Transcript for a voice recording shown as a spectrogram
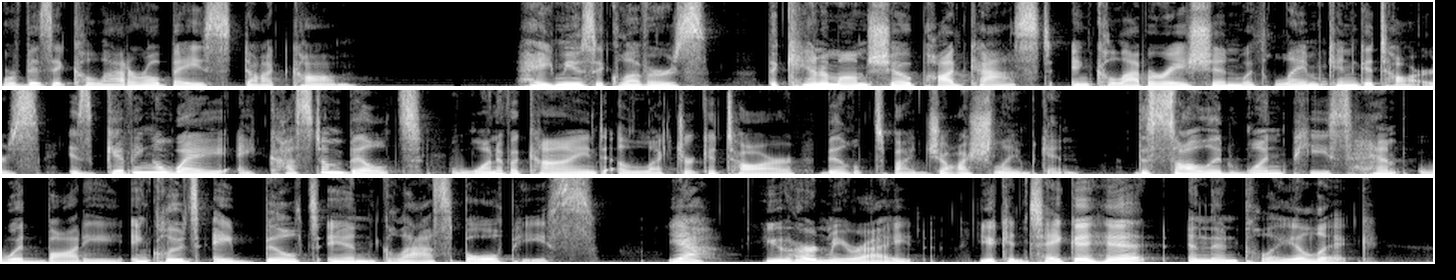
or visit collateralbase.com. Hey, music lovers. The Canna Mom Show podcast, in collaboration with Lamkin Guitars, is giving away a custom built, one of a kind electric guitar built by Josh Lamkin. The solid one piece hemp wood body includes a built in glass bowl piece. Yeah, you heard me right. You can take a hit and then play a lick.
